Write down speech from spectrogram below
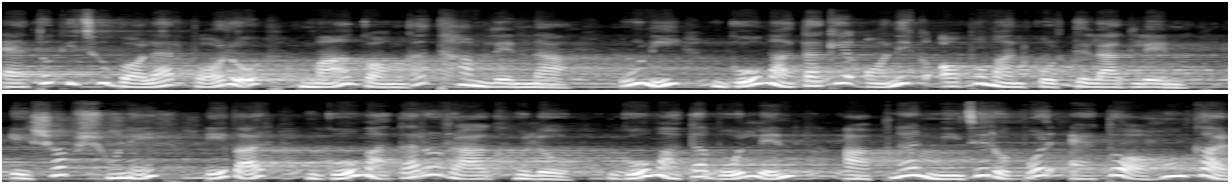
এত কিছু বলার পরও মা গঙ্গা থামলেন না। উনি গোমাতাকে অনেক অপমান করতে লাগলেন। এসব শুনে এবার গোমাতারও রাগ হলো। গোমাতা বললেন, আপনার নিজের ওপর এত অহংকার?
